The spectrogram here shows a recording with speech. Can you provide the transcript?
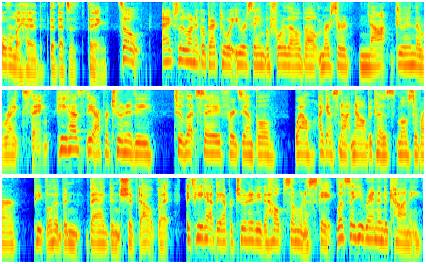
over my head that that's a thing. So I actually want to go back to what you were saying before, though, about Mercer not doing the right thing. He has the opportunity to, let's say, for example, well, I guess not now because most of our people have been bagged and shipped out. But if he had the opportunity to help someone escape, let's say he ran into Connie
